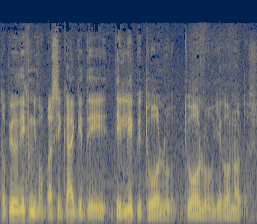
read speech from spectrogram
το οποίο δείχνει βασικά και τη, τη λύπη του όλου, του όλου γεγονότος.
